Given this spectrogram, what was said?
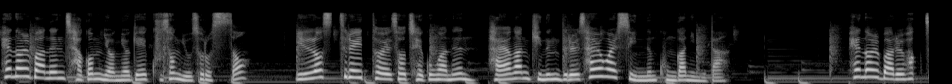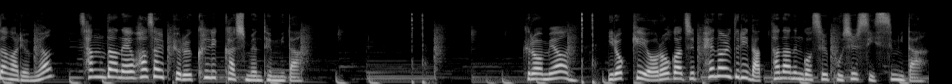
패널바는 작업 영역의 구성 요소로서 일러스트레이터에서 제공하는 다양한 기능들을 사용할 수 있는 공간입니다. 패널바를 확장하려면 상단의 화살표를 클릭하시면 됩니다. 그러면 이렇게 여러 가지 패널들이 나타나는 것을 보실 수 있습니다.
